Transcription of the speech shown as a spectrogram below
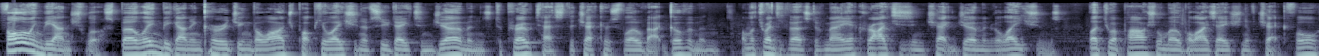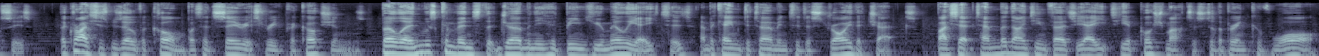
Following the Anschluss, Berlin began encouraging the large population of Sudeten Germans to protest the Czechoslovak government. On the 21st of May, a crisis in Czech-German relations led to a partial mobilisation of Czech forces, the crisis was overcome but had serious repercussions. Berlin was convinced that Germany had been humiliated and became determined to destroy the Czechs. By September 1938 he had pushed matters to the brink of war.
